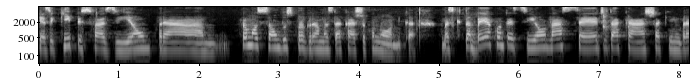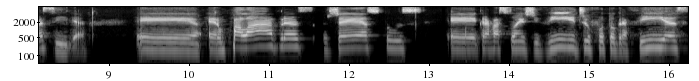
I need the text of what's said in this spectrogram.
que as equipes faziam para promoção dos programas da Caixa Econômica, mas que também aconteciam na sede da Caixa aqui em Brasília. É, eram palavras, gestos, é, gravações de vídeo, fotografias.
